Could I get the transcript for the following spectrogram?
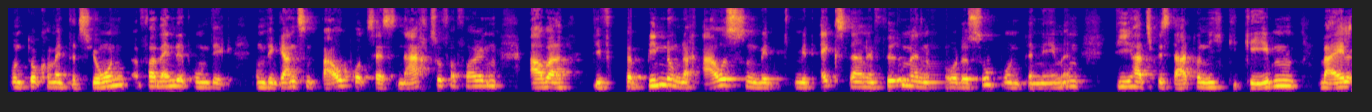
und Dokumentation verwendet, um, die, um den ganzen Bauprozess nachzuverfolgen. Aber die Verbindung nach außen mit, mit externen Firmen oder Subunternehmen, die hat es bis dato nicht gegeben, weil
